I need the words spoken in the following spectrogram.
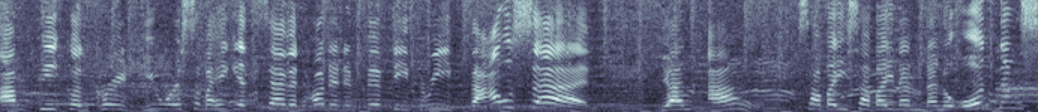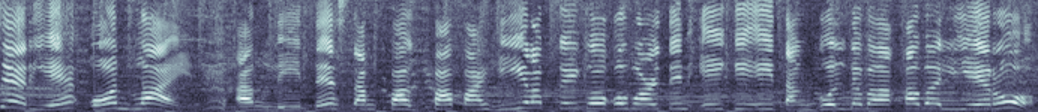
ang peak concurrent viewers sa mahigit 753,000. Yan ang sabay-sabay na nanood ng serye online. Ang latest ang pagpapahirap kay Coco Martin aka Tanggol na mga Kabalyero.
